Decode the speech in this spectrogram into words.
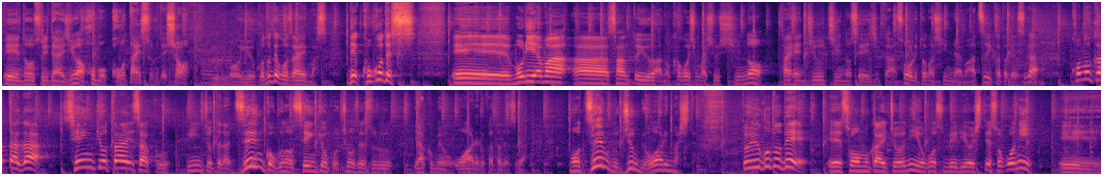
えー農水大臣はほぼ交代するでしょう、ということでございます。でここです、えー森山さんというあの鹿児島出身の大変重鎮の政治家総理との信頼も厚い方ですがこの方が選挙対策委員長というのは全国の選挙区を調整する役目を負われる方ですがもう全部準備終わりましたということで、えー総務会長に横滑りをしてそこに、え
